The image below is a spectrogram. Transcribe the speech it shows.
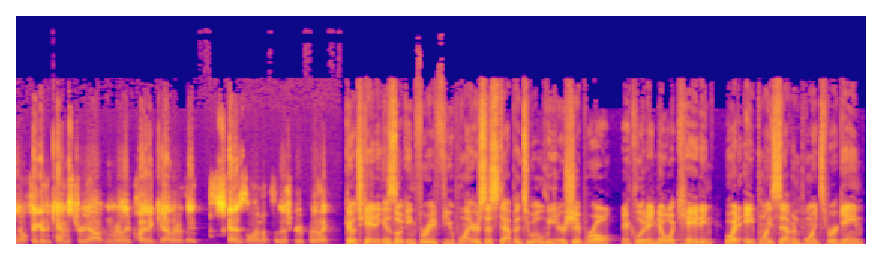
you know figure the chemistry out and really play together. They, the sky's the limit for this group, really. Coach Kading is looking for a few players to step into a leadership role, including Noah Kading, who had 8.7 points per game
